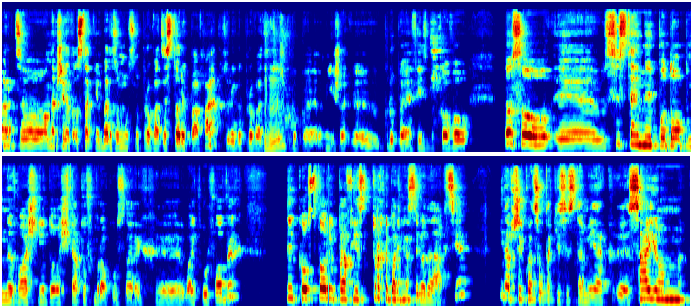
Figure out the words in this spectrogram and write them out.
bardzo, na przykład ostatnio bardzo mocno prowadzę Story Puffa, którego prowadzę mhm. też grupę, mniejszą, e, grupę facebookową. To są e, systemy podobne właśnie do Światów Mroku starych e, White Wolfowych, tylko Story Puff jest trochę bardziej nastawiony na akcję, i na przykład są takie systemy jak e, Sion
